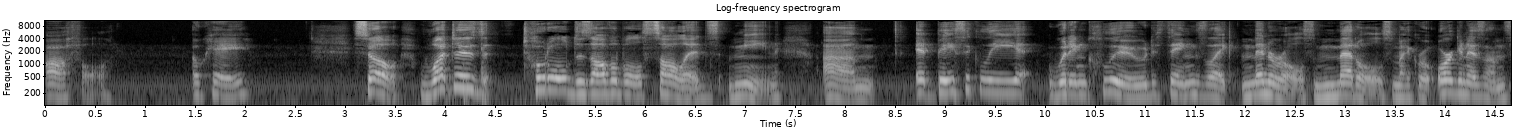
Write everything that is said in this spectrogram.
awful. Okay. So what does total dissolvable solids mean? Um, it basically would include things like minerals, metals, microorganisms,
